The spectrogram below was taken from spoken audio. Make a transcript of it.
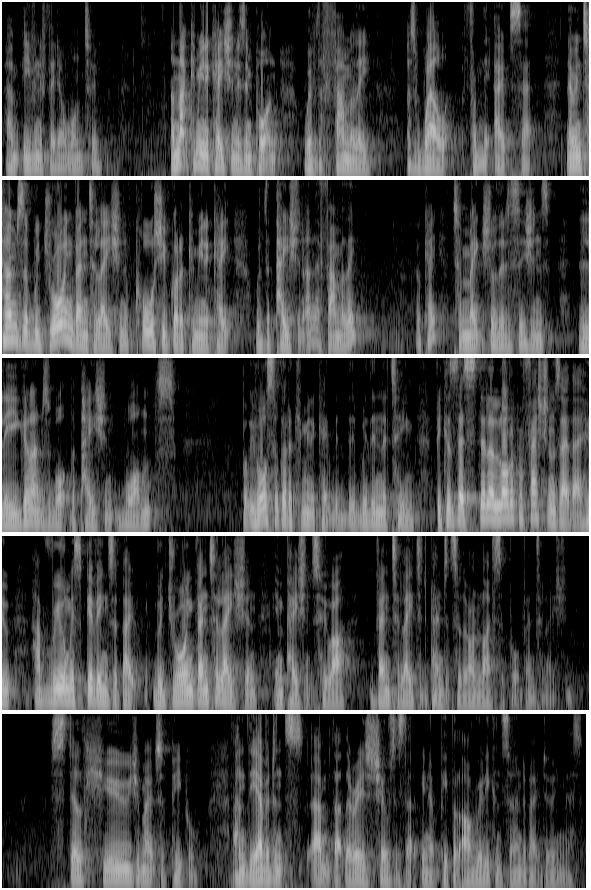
um, even if they don't want to. And that communication is important with the family as well from the outset. Now, in terms of withdrawing ventilation, of course, you've got to communicate with the patient and their family, okay, to make sure the decision's legal and is what the patient wants. But we've also got to communicate with the, within the team because there's still a lot of professionals out there who have real misgivings about withdrawing ventilation in patients who are ventilator dependent, so they're on life support ventilation. Still huge amounts of people. And the evidence um, that there is shows us that you know, people are really concerned about doing this.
